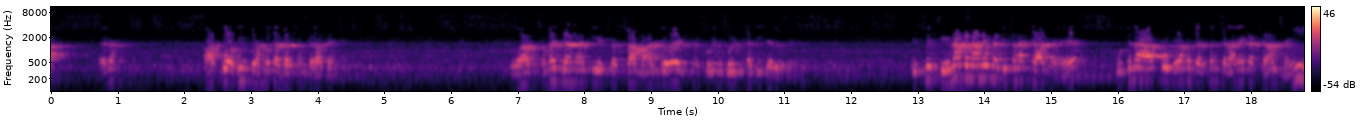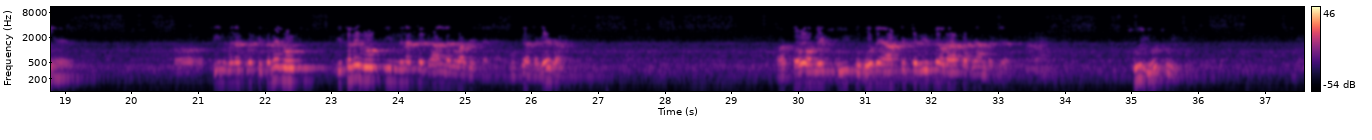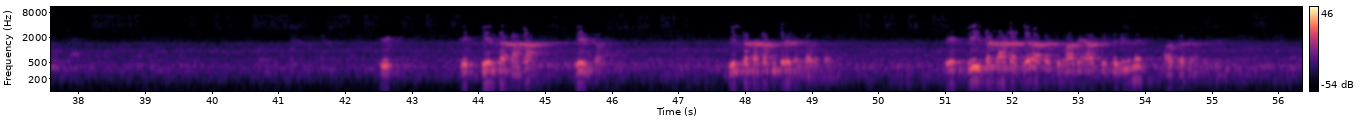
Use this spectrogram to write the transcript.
है ना? आपको अभी ब्रह्म का दर्शन कराते हैं। तो आप समझ जाना कि ये सस्ता माल जो है, इसमें कोई न कोई ठगी ज़रूर है। इसमें चेला बनाने का जितना ख्याल है, उतना आपको ब्रह्म दर्शन कराने का ख्याल नहीं है। और तीन मिनट में कितने लोग कितने लोग तीन मिनट में ध्यान लगवा देते हैं? वो क्या लगेगा? और तो हम एक सुई को धो दें आपके शरीर में और आपका ध्यान लग जाए। सुई हो, सुई। एक एक बेल का कांटा, बेल का। बेल का कांटा दूसरे ढंग का होता है। एक बेल का कांटा जरा सा सुधा दें आपके शरीर में, आपका ध्यान रखेगा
